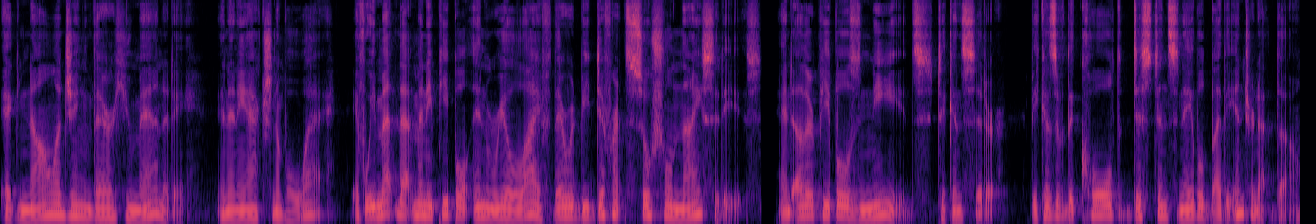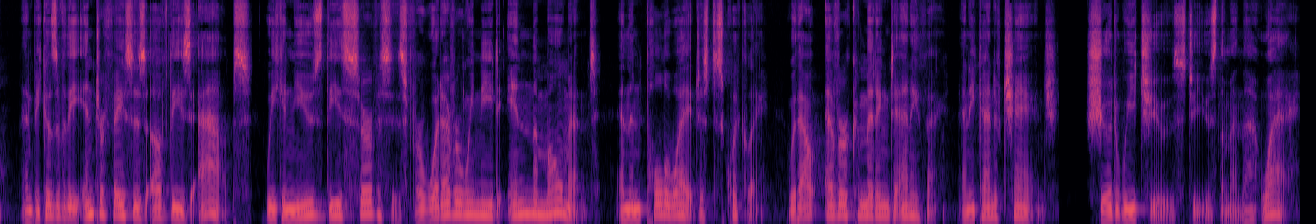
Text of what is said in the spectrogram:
acknowledging their humanity in any actionable way. If we met that many people in real life, there would be different social niceties and other people's needs to consider. Because of the cold distance enabled by the internet, though, and because of the interfaces of these apps, we can use these services for whatever we need in the moment and then pull away just as quickly without ever committing to anything, any kind of change, should we choose to use them in that way.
